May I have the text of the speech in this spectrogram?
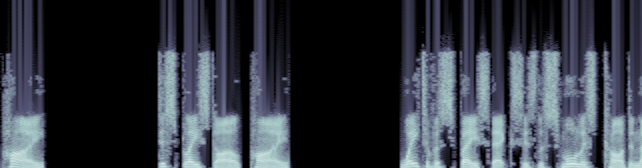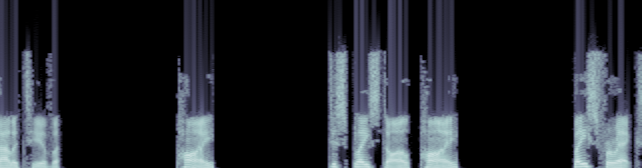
pi display style pi weight of a space x is the smallest cardinality of a pi display style pi base for x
